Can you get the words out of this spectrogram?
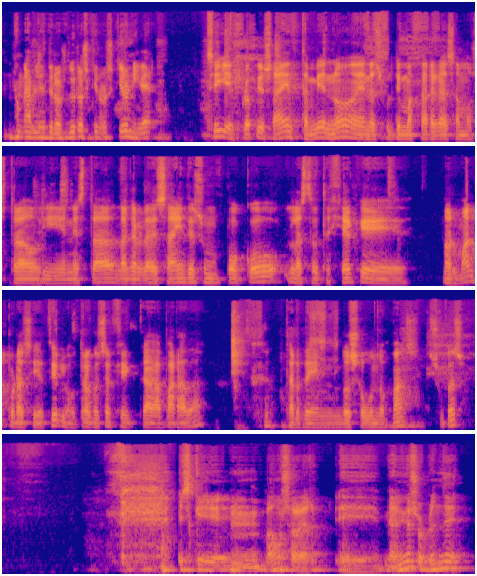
no me hables de los duros que no los quiero ni ver. Sí, y el propio Sainz también, ¿no? En las últimas carreras ha mostrado y en esta, la carrera de Sainz es un poco la estrategia que normal, por así decirlo. Otra cosa es que cada parada tarde en dos segundos más, en su caso. Es que, mm, vamos a ver, eh, a mí me sorprende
